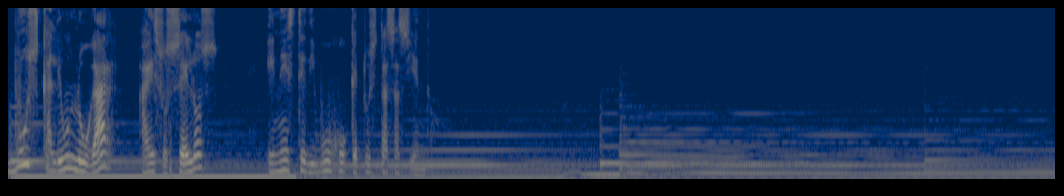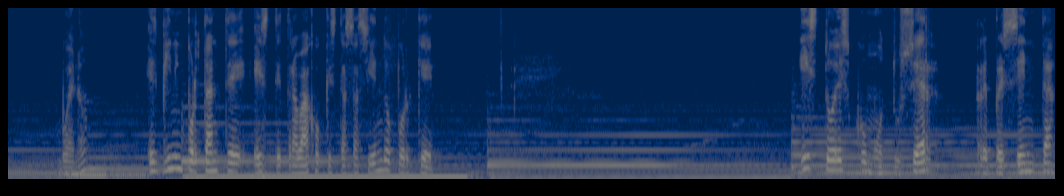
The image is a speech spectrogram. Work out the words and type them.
Búscale un lugar a esos celos en este dibujo que tú estás haciendo. Bueno, es bien importante este trabajo que estás haciendo porque esto es como tu ser representa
